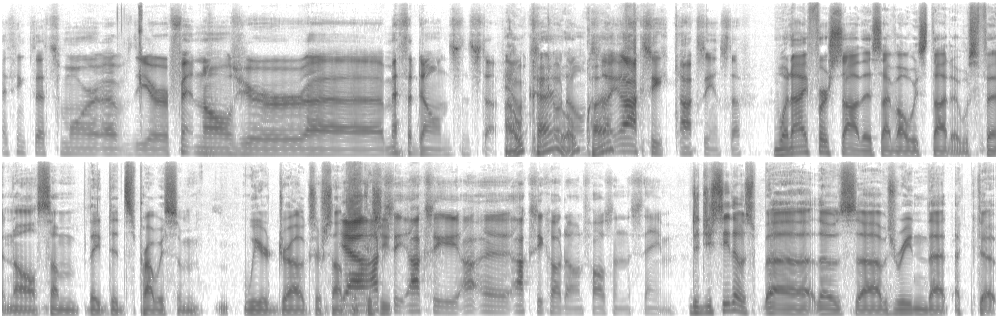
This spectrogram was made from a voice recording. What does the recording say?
I think that's more of your fentanyls, your uh, methadones and stuff. Yeah, Okay, okay. like oxy, oxy and stuff. When I first saw this, I've always thought it was fentanyl. Some they did probably some weird drugs or something. Yeah, 'cause you- oxy, oxy, uh, uh, oxycodone falls in the same. Did you see those? Uh, those uh, I was reading that a, a,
